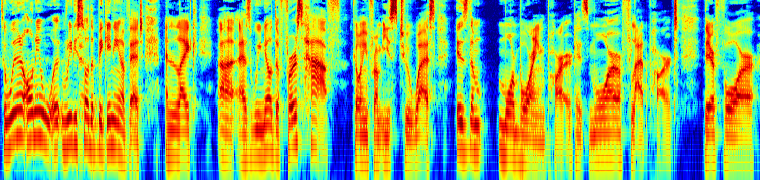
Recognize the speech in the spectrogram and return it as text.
so we only really saw the beginning of it. And like, uh, as we know, the first half going from east to west is the more boring part. It's more flat part. Therefore,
